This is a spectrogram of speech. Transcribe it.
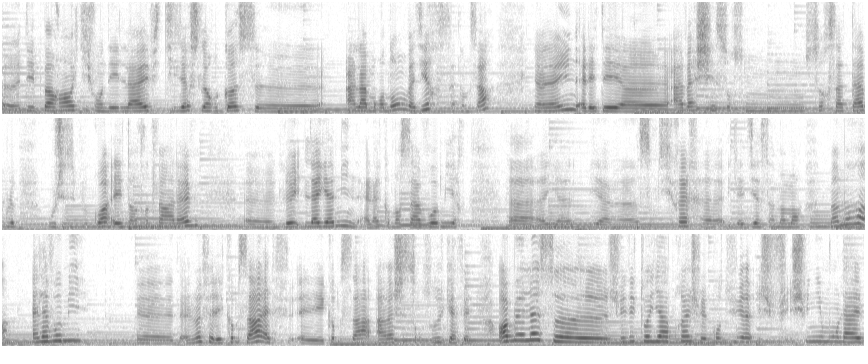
Euh, des parents qui font des lives, qui laissent leurs gosses à l'abandon, on va dire, ça comme ça. Il y en a une, elle était avachée sur son sur sa table ou je sais plus quoi, elle était en train de faire un live. Euh, la gamine, elle a commencé à vomir. Il euh, y, a son petit frère, euh, il a dit à sa maman Maman, elle a vomi. la meuf, elle est comme ça, elle, est comme ça, a lâché son truc, elle fait Oh, mais laisse, je vais nettoyer après, je vais continuer, je, finis mon live.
